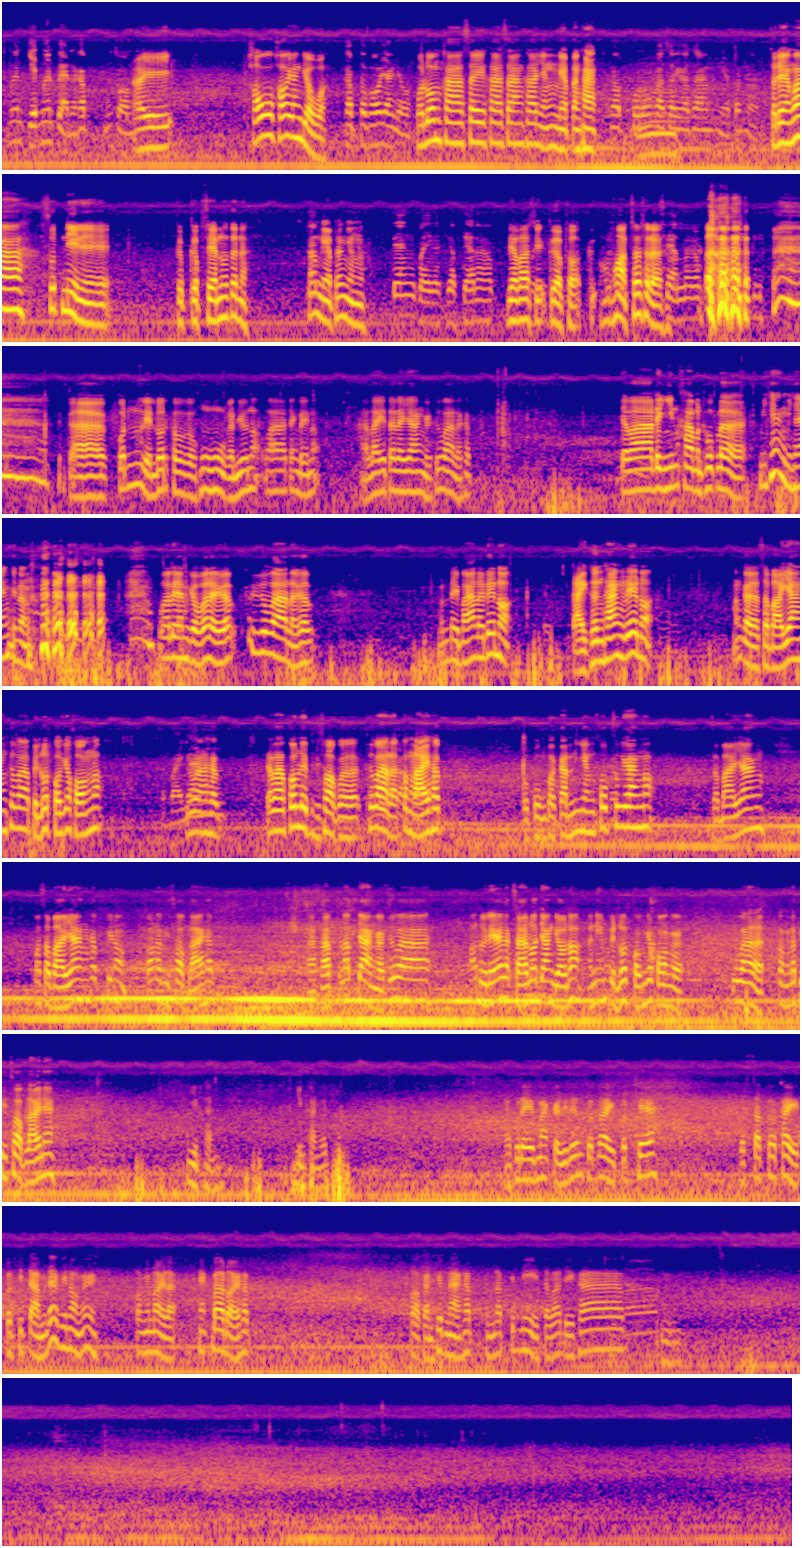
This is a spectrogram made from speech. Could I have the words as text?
หมื่นเจ็ดหมื่นแปดนะครับมือสองไอเผาเผาอย่างเดียววะครับตะเพาอย่างเดียวบ่รวมค่าใส่ค่าสร้างค่าหยังแหนบต่างหาก ครับบรมคาใส่คาสร้างเนี่ยต้นหาแสดงว่าสุดนี่นี่เกือบเกือบแสนนู่นต้นน่ะครัทั้บงแหนบทั้งหยังอะแต่งไปก็เกือบแสนนะครับเดี๋ยวว่าสิเกือบเถอะฮอดซะซะละแสนแล้วครับ ก็คนเหรียญรถเขาก็ฮู้ๆกันอยู่เนาะว่าจังใดเนาะ อะไรแต่ละอย่างก็คือว่าแหละครับ แต่ว่าได้ยินข่าวมันทุกข์แล้วมีแห้งมีแห้งพี่น้อง ว่าเรียนกับว่าอะไรครับ คือว่าน่ะครับ มันได้มาเลยได้เนาะไก่เครื่องทางเลยเนาะมันก็สบายย่างคือว่าเป็นรถของเจ้าของเนาะสบายคือว่าครับ แต่ว่าความรับผิดชอบก็คือว่าละต้องหลายครับประปงประกันนี่ยังครบทุกอย่างเนาะสบายย่างว่าสบายย่างครับพี่น้องความรับผิดชอบหลายครับ นะครับ รับจ้างก็คือว่าเขาดูแลรักษารถอย่างเดียวเนาะ อันนี้มันเป็นรถของเจ้าของก็คือว่าต้องรับผิดชอบหลายเนี่ยยืนขันยืนขันก็ถ้าผู้ใดมักก็อย่าลืมกดไลค์กดแชร์กดซับกดไข่กดติดตามได้พี่น้องเอ้ยต้องกันหน่อยละแฮกบ้าดอยครับต่อกันคลิปหน้าครับสำหรับคลิปนี้ สวัสดีครับรบ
